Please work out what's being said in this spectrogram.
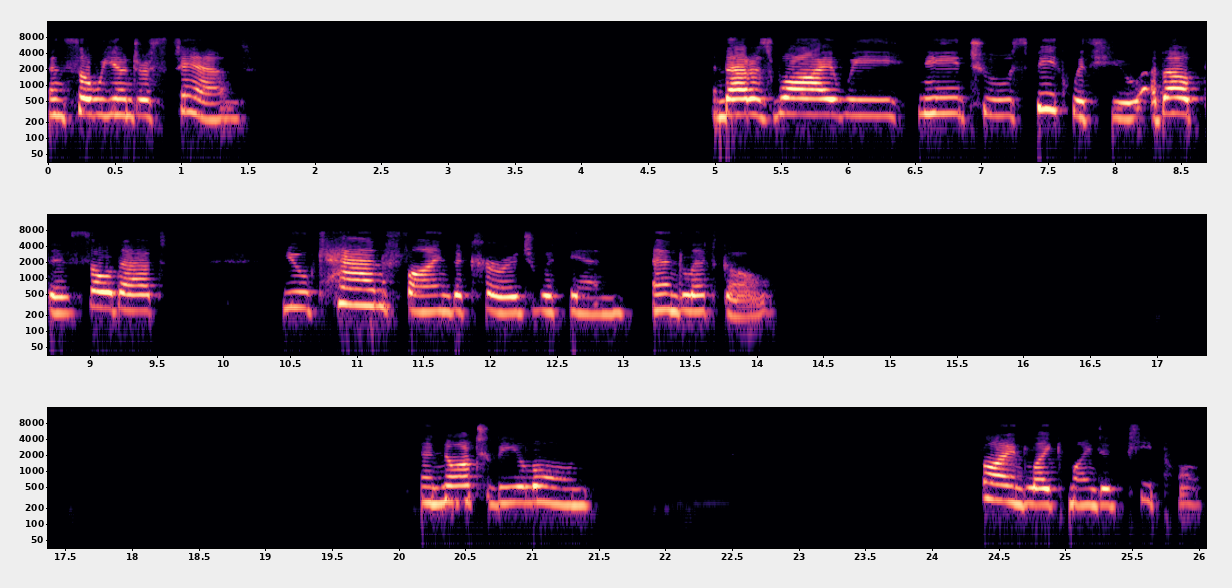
And so we understand. And that is why we need to speak with you about this so that you can find the courage within and let go. And not to be alone find like minded people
